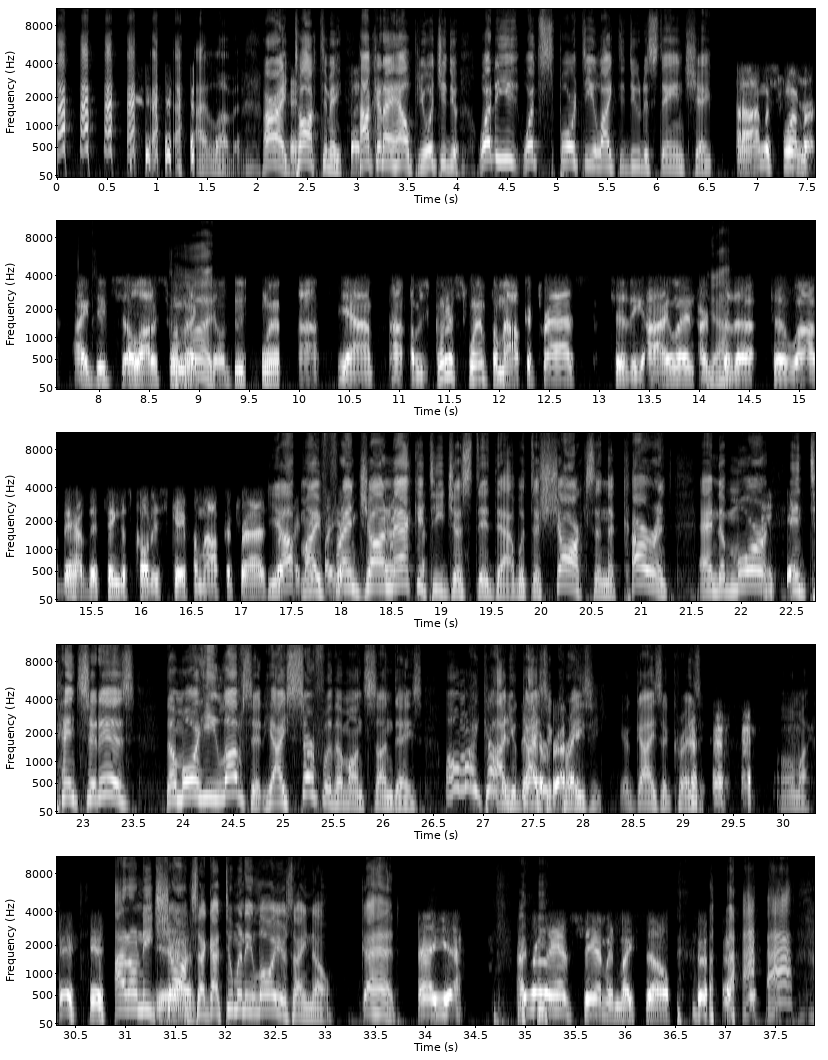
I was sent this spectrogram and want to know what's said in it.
I love it. All right, talk to me. How can I help you? What you do? What do you? What sport do you like to do to stay in shape? Uh, I'm a swimmer. I do a lot of swimming. I still do swim. Uh, yeah, uh, I was going to swim from Alcatraz to the island or Yeah. to the to. Uh, they have the thing that's called Escape from Alcatraz. Yep, my friend John McAtee just did that with the sharks and the current. And the more intense it is, the more he loves it. I surf with him on Sundays. Oh my God, you Is guys are right? crazy. You guys are crazy. Oh my! I don't need Yeah. sharks. I got too many lawyers. I know. Go ahead. Uh, yeah, I'd rather have salmon myself.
